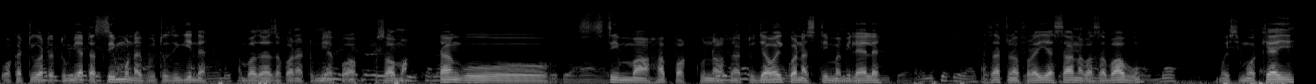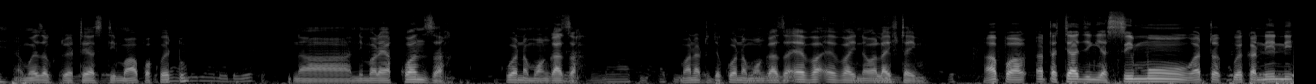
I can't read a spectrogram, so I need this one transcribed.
wakati huu watatumia hata simu na vitu zingine ambazo wanaweza kuwa wanatumia kwa kusoma. Tangu stima hapa kuna hatujawahi kuwa na stima milele. Sasa tunafurahia sana kwa sababu Mheshimiwa Kei ameweza kutuletea stima hapa kwetu, na ni mara ya kwanza kuwa na mwangaza, maana tujakuwa na mwangaza ever ever in our lifetime. Hapa hata charging ya simu, hata kuweka nini,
